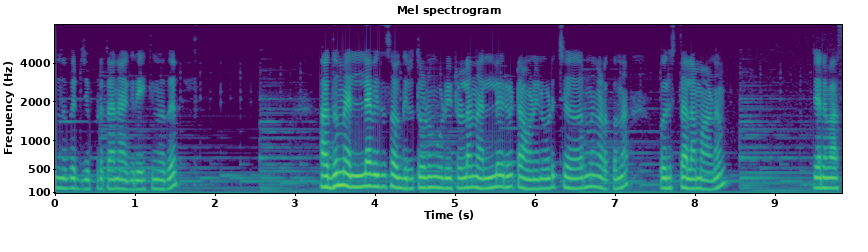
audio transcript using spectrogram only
ഇന്ന് പരിചയപ്പെടുത്താൻ ആഗ്രഹിക്കുന്നത്. അതും എല്ലാവിധ സൗകര്യത്തോടും കൂടിയിട്ടുള്ള നല്ലൊരു ടൗണിനോട് ചേർന്ന് കിടക്കുന്ന ഒരു സ്ഥലമാണ്. ജനവാസ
